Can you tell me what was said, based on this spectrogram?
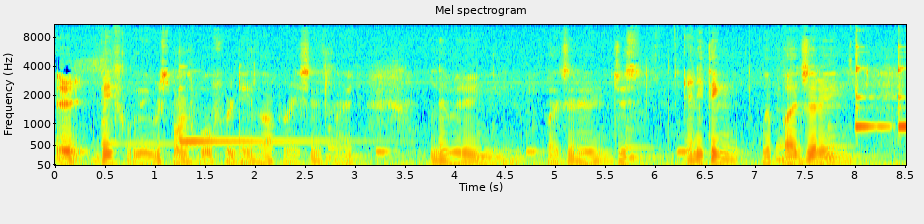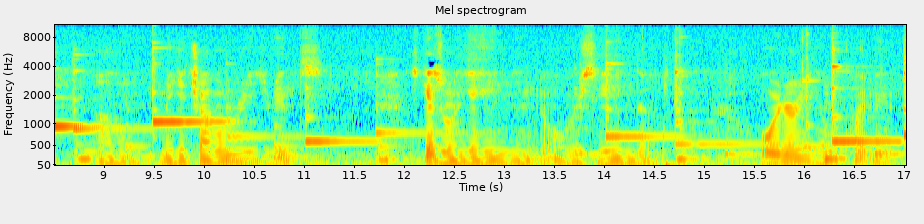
they're basically responsible for daily operations like limiting, budgeting, just anything with budgeting, um, making travel arrangements, scheduling games, and overseeing the ordering of equipment,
